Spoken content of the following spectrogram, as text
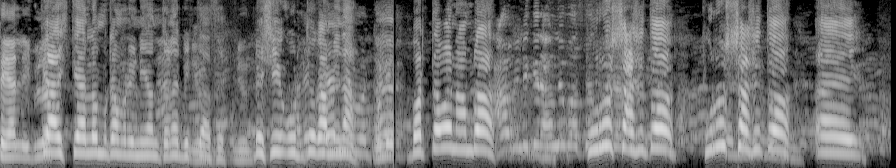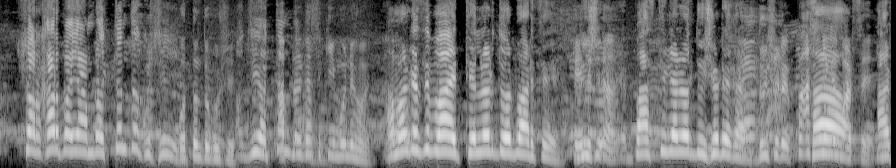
তেল এগুলো পেঁয়াজ তেলও মোটামুটি নিয়ন্ত্রণে বিক্রি আছে। বেশি উদ্যোগ আমি না। বর্তমান আমরা পুরুষ শাসিত পুরুষ শাসিত সরকার পাই আমরা অত্যন্ত খুশি। অত্যন্ত খুশি। জি অত্যন্ত আপনার কাছে কি মনে হয়? আমার কাছে ভাই তেলের দর বাড়ছে। তেলটা পাঁচ থেকে দুইশো টাকা। দুইশো টাকা পাঁচ হ্যাঁ, টাকা বাড়ছে। আর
